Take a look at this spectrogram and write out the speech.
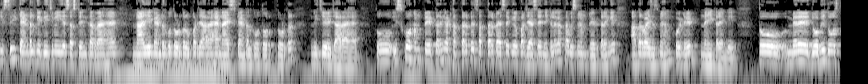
इसी कैंडल के बीच में ये सस्टेन कर रहा है, ना ये कैंडल को तोड़कर ऊपर जा रहा है, ना इस कैंडल को तोड़, तोड़कर नीचे जा रहा है। तो इसको हम ट्रेड करेंगे अठहत्तर पे, सत्तर पैसे के ऊपर जैसे निकलेगा, तब इसमें हम ट्रेड करेंगे अदरवाइज़ इसमें हम कोई ट्रेड नहीं करेंगे। तो मेरे जो भी दोस्त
